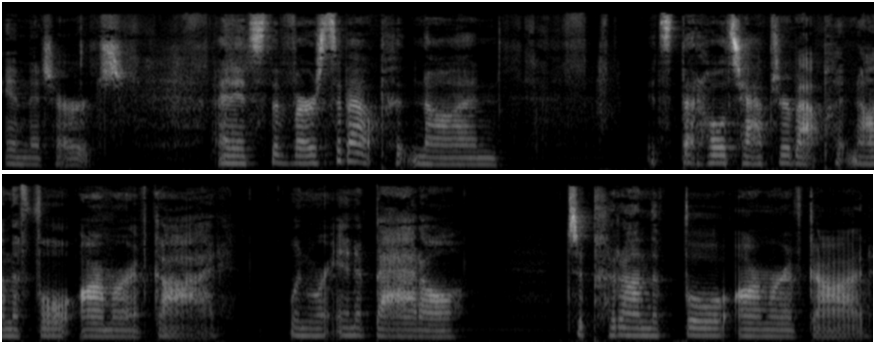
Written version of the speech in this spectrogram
in the church. And it's the verse about putting on, it's that whole chapter about putting on the full armor of God when we're in a battle to put on the full armor of God.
